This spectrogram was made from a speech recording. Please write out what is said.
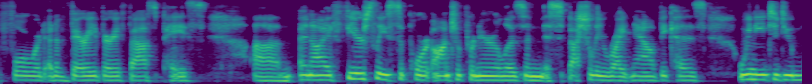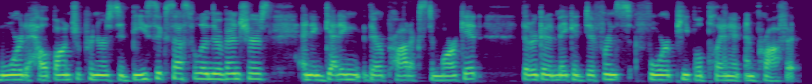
forward at a very very fast pace um, and i fiercely support entrepreneurialism especially right now because we need to do more to help entrepreneurs to be successful in their ventures and in getting their products to market that are going to make a difference for people planet and profit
